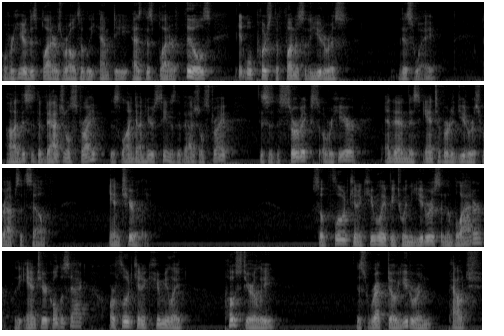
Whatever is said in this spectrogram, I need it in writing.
Over here, this bladder is relatively empty. As this bladder fills, it will push the fundus of the uterus this way. Uh, this is the vaginal stripe. This line down here is seen as the vaginal stripe. This is the cervix over here. And then this anteverted uterus wraps itself anteriorly. So fluid can accumulate between the uterus and the bladder or the anterior cul-de-sac, or fluid can accumulate posteriorly, this recto-uterine pouch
